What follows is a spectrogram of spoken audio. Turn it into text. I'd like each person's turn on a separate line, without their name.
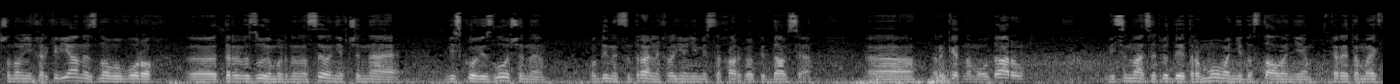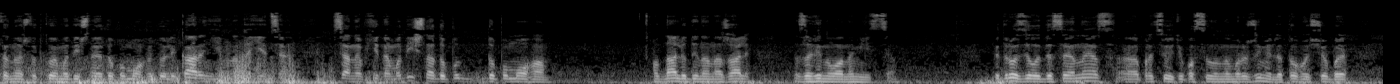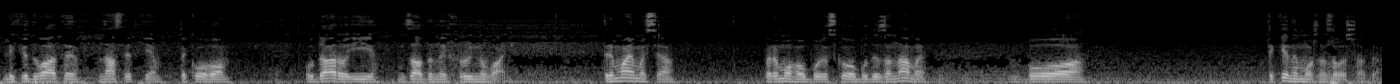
Шановні харків'яни, знову ворог е, тероризує мирне населення, вчиняє військові злочини. Один із центральних районів міста Харкова піддався е, ракетному удару. 18 людей травмовані, доставлені каретами екстреної швидкої медичної допомоги до лікарень. Їм надається вся необхідна медична допомога. Одна людина, на жаль, загинула на місці. Підрозділи ДСНС е, працюють у посиленому режимі для того, щоб ліквідувати наслідки такого удару і завданих руйнувань. Тримаємося, перемога обов'язково буде за нами, бо таке не можна залишати.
